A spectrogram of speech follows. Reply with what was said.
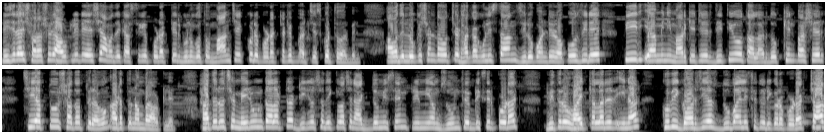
নিজেরাই সরাসরি আউটলেটে এসে আমাদের কাছ থেকে প্রোডাক্টের গুণগত মান চেক করে প্রোডাক্টটাকে পারচেস করতে পারবেন। আমাদের লোকেশনটা হচ্ছে ঢাকা গুলিস্তান জিরো পয়েন্টের অপোজিটে পীর ইয়ামিনী মার্কেটের দ্বিতীয় তালার দক্ষিণ পাশের ছিয়াত্তর, সাতাত্তর এবং আটাত্তর নাম্বার আউটলেট হাতে রয়েছে মেরুন কালারটা ডিটেলসটা দেখতে পাচ্ছেন, একদমই সেম প্রিমিয়াম জুম ফেব্রিক্স এর প্রোডাক্ট ভিতরে হোয়াইট কালারের ইনার খুবই গর্জিয়াস দুবাই লেসে তৈরি করা প্রোডাক্ট চার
